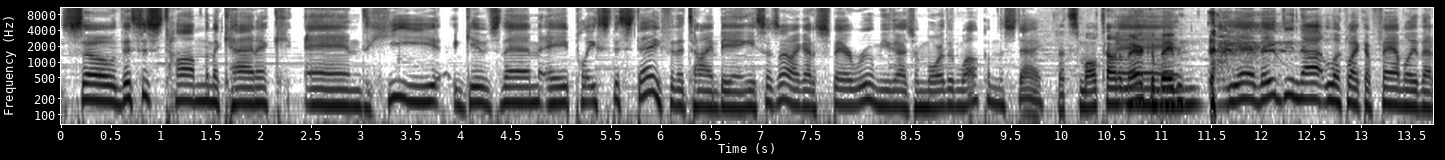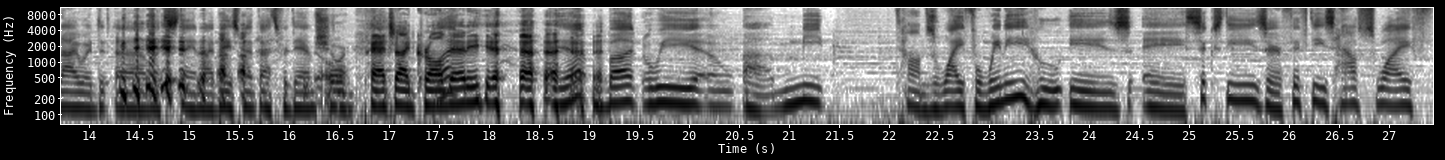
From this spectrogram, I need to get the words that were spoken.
So this is Tom the mechanic, and he gives them a place to stay for the time being. He says, "Oh, I got a spare room. You guys are more than welcome to stay." That's small town America, baby. Yeah, they do not look like a family that I would uh, let stay in my basement. That's for damn sure. Patch-eyed crawl What? daddy. yeah, but we uh, meet Tom's wife, Winnie, who is a 60s or 50s housewife,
